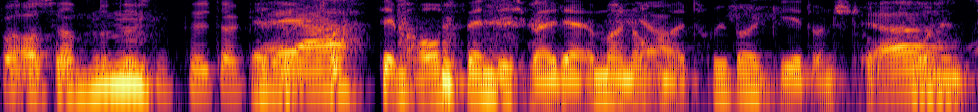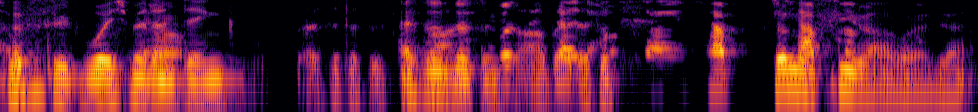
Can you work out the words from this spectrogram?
Man auch so, hm, den Filter Es. Ja, ist ja. trotzdem aufwendig, weil der immer noch Ja. mal drüber geht und Strukturen Ja, hinzufügt, wo ich mir ja. dann denke, also das ist eine Also das muss ich Wahnsinnsarbeit. halt Also. Ich habe schon ich hab viel Arbeit, ja.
